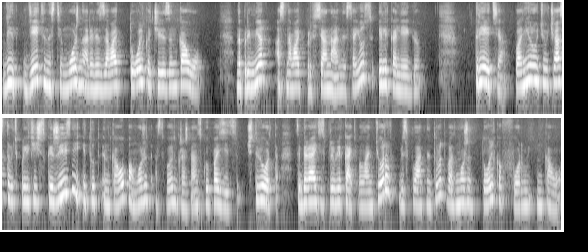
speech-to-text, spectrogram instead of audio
Вид деятельности можно реализовать только через НКО. Например, основать профессиональный союз или коллегию – Третье. Планируете участвовать в политической жизни, и тут НКО поможет освоить гражданскую позицию. Четвертое. Собираетесь привлекать волонтеров, бесплатный труд возможен только в форме НКО.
